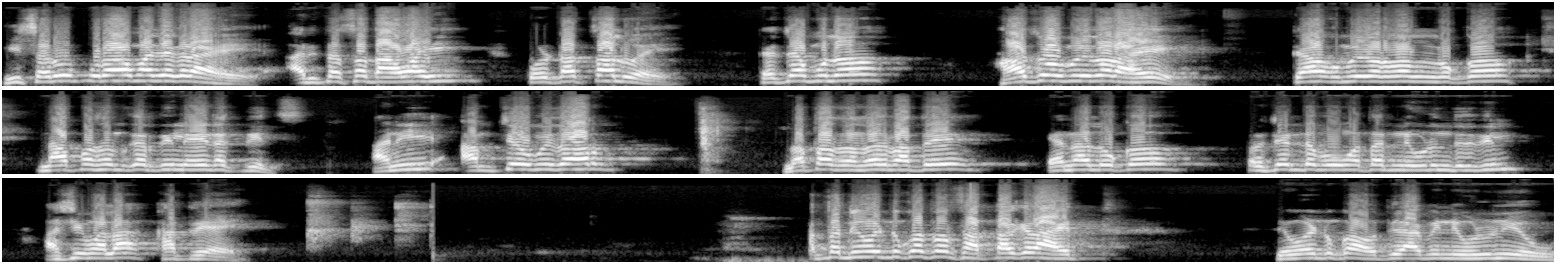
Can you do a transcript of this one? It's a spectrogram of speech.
ही सर्व पुरावा माझ्याकडे आहे आणि तसा दावाही कोर्टात चालू आहे. त्याच्यामुळं हा जो उमेदवार आहे त्या उमेदवाराला लोक नापसंत करतील हे नक्कीच. आणि आमचे उमेदवार लता धनराज मात्रे यांना लोक प्रचंड बहुमताने निवडून देतील अशी मला खात्री आहे. आता निवडणुका तर सात तारखेला आहेत. निवडणुका होतील आम्ही निवडून येऊ.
